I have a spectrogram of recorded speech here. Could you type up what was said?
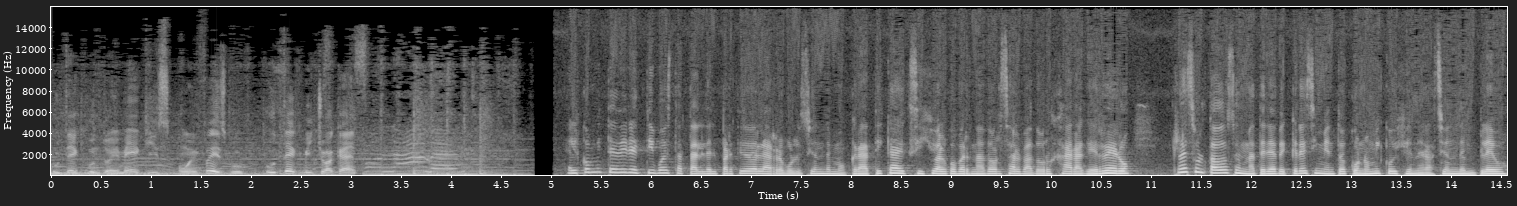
UTEC.mx o en Facebook UTEC Michoacán. El Comité Directivo Estatal del Partido de la Revolución Democrática exigió al gobernador Salvador Jara Guerrero resultados en materia de crecimiento económico y generación de empleo.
